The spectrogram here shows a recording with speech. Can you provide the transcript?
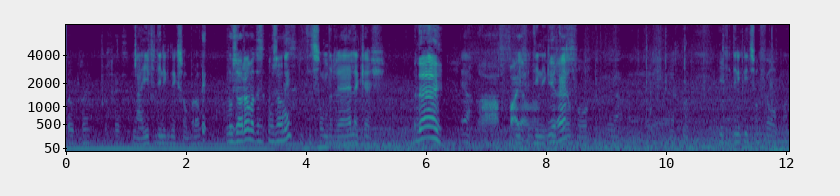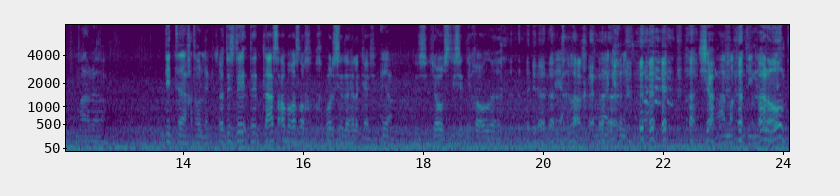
geld bij. Vergeet. Nou, hier verdien ik niks op, bro. Eh, Hoezo dan? Wat is, hoezo niet? Dit is zonder uh, helle cash. Nee. Ja. Ah, Hier fire. verdien ik Hier niet heel veel op. Ja, eh, recht, man. Hier verdien ik niet zoveel op, man. Maar eh, dit gaat wel lekker. Het, is dit, dit laatste album was nog geproduceerd door Helle Cash. Ja. Dus Joost die zit nu gewoon. Ja, dat Ja. te lachen. Maar ik gun het hem. Ja. Hij mag verdienen. De hond.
